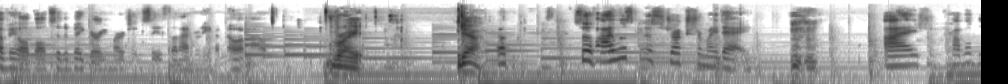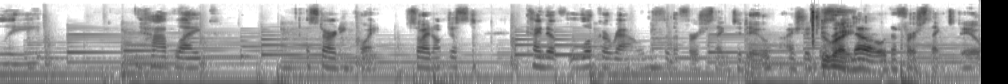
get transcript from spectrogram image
available to the bigger emergencies that I don't even know about. Right. Yeah. So, if I was going to structure my day, hmm I should probably have like a starting point so I don't just kind of look around for the first thing to do. I should just Right. know the first thing to do.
